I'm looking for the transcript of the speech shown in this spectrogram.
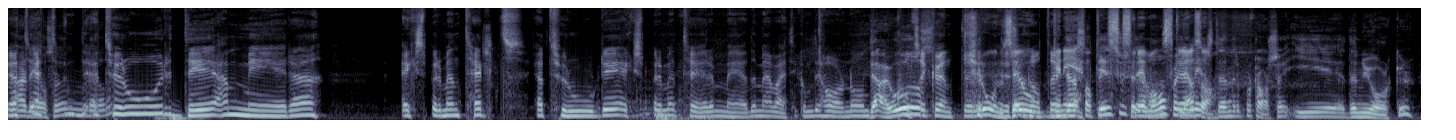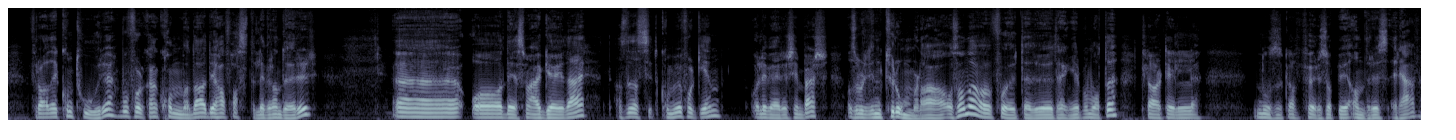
Er det også en jeg, jeg tror det er mer eksperimentelt. Jeg tror de eksperimenterer med det, men jeg veit ikke om de har noen konsekvente er resultater. Det er så det er vanskelig, jeg altså. leste en reportasje i The New Yorker fra det kontoret hvor folk kan komme da. De har faste leverandører. Eh, og det som er gøy der altså Da kommer jo folk inn og leverer sin bæsj, og så blir den tromla og sånn, da, og får ut det du trenger, på en måte. Klar til noe som skal føres opp i andres ræv.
